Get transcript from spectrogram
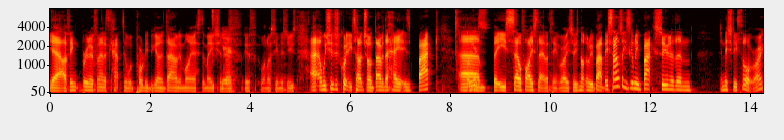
Yeah, I think Bruno Fernandes captain would probably be going down in my estimation Yeah. if, if when I've seen this news. Uh, and we should just quickly touch on David De Gea is back, um, Oh, yes. but he's self isolating, I think, right? So he's not going to be back. But it sounds like he's going to be back sooner than initially thought, right?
